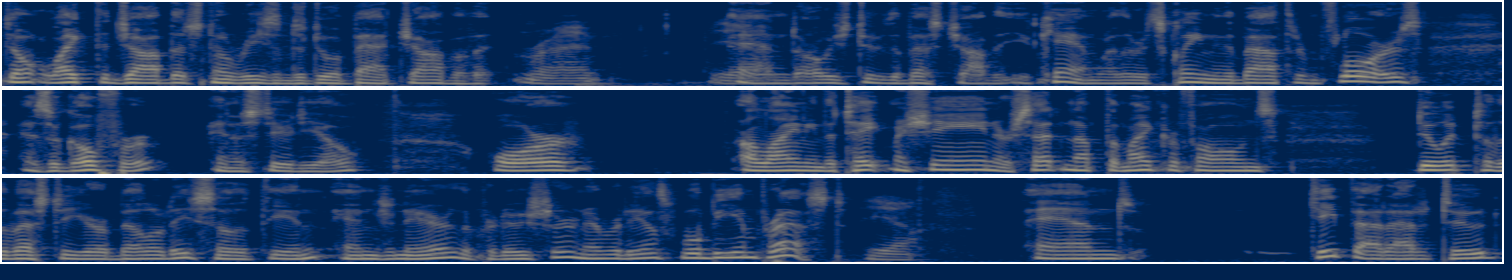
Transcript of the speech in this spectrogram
don't like the job, that's no reason to do a bad job of it. Right. Yeah. And always do the best job that you can, whether it's cleaning the bathroom floors as a gopher in a studio or aligning the tape machine or setting up the microphones. Do it to the best of your ability so that the engineer, the producer, and everybody else will be impressed. Yeah. And keep that attitude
